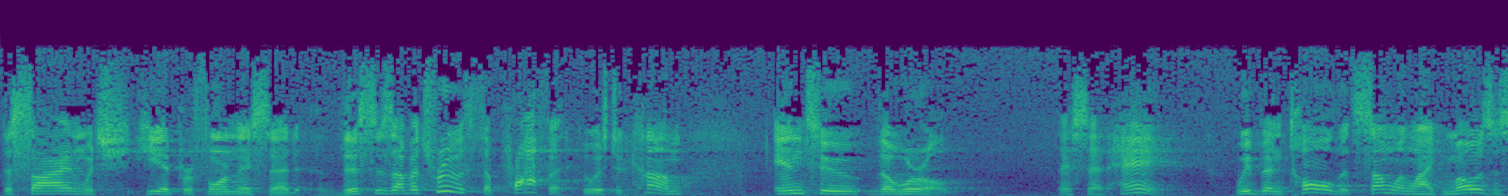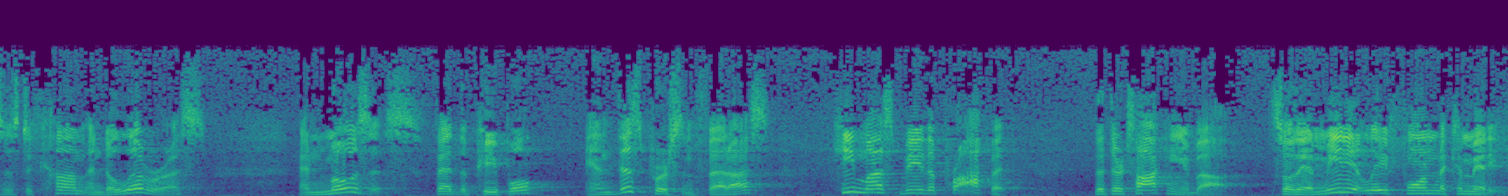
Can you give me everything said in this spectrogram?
the sign which he had performed, they said, This is of a truth the prophet who is to come into the world. They said, Hey, we've been told that someone like Moses is to come and deliver us. And Moses fed the people, and this person fed us. He must be the prophet that they're talking about. So they immediately formed a committee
